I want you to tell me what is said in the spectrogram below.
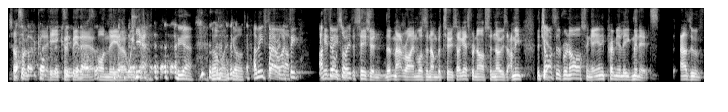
So That's I hope that he could be there on the uh, weekend. yeah, yeah. Oh my god. I mean, fair well, enough. I think I feel made sorry. the decision that Matt Ryan was the number two. So I guess Runarsson knows that. I mean, the chances yeah. of Runarsson getting any Premier League minutes as of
